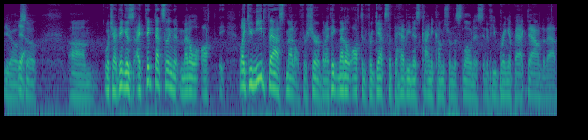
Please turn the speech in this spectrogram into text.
you know. Yeah. So, um, which I think is, I think that's something that metal oft, like you need fast metal for sure, but I think metal often forgets that the heaviness kind of comes from the slowness, and if you bring it back down to that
